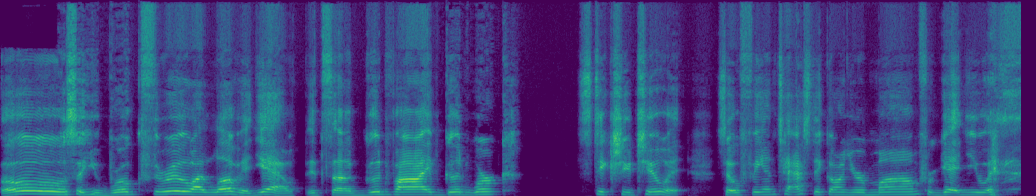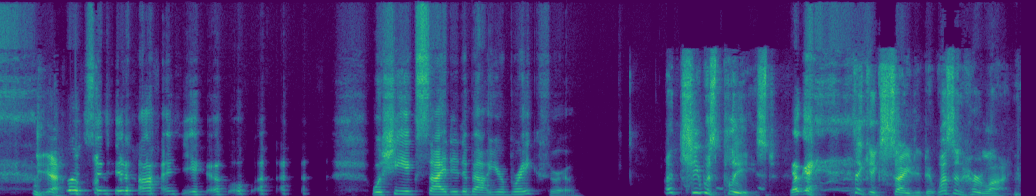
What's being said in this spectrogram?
oh so you broke through i love it yeah it's a good vibe good work sticks you to it. So fantastic on your mom for getting you yeah. it on you. was she excited about your breakthrough? Uh, she was pleased. Okay. I think excited. It wasn't her line.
